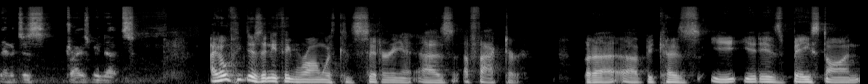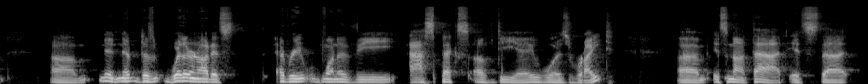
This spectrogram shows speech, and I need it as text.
and it just drives me nuts. I don't think there's anything wrong with considering it as a factor, but uh, uh, because it is based on um, it doesn't whether or not it's every one of the aspects of DA was right. Um, it's not that. It's that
